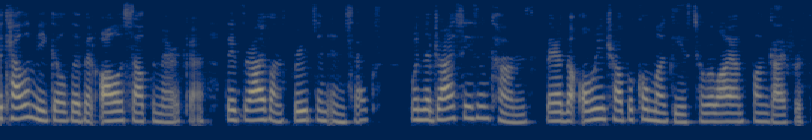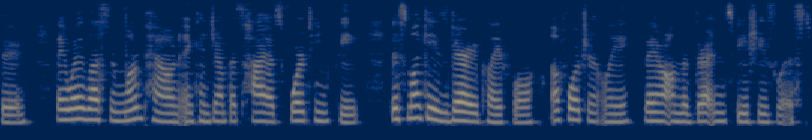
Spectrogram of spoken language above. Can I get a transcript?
The Callimico live in all of South America. They thrive on fruits and insects. When the dry season comes, they are the only tropical monkeys to rely on fungi for food. They weigh less than one pound and can jump as high as 14 feet. This monkey is very playful. Unfortunately, they are on the threatened species list.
